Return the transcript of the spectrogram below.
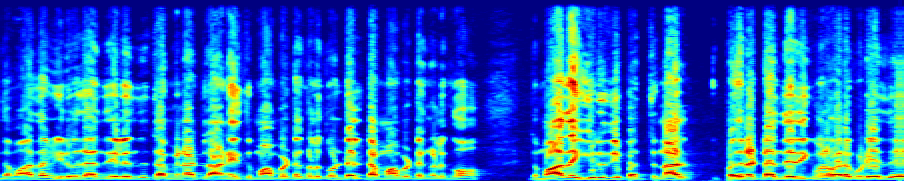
இந்த மாதம் இருபதாம் தேதியிலேருந்து தமிழ்நாட்டில் அனைத்து மாவட்டங்களுக்கும் டெல்டா மாவட்டங்களுக்கும் இந்த மாத இறுதி பத்து நாள் பதினெட்டாம் தேதிக்கு மேலே வரக்கூடியது.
